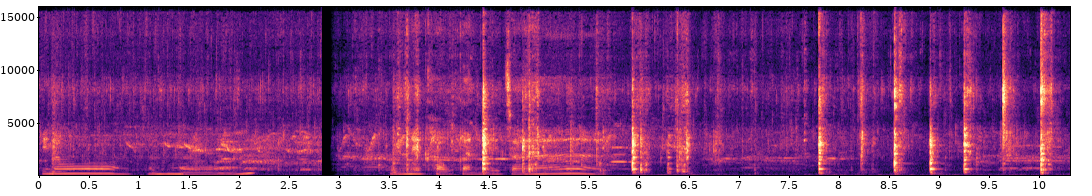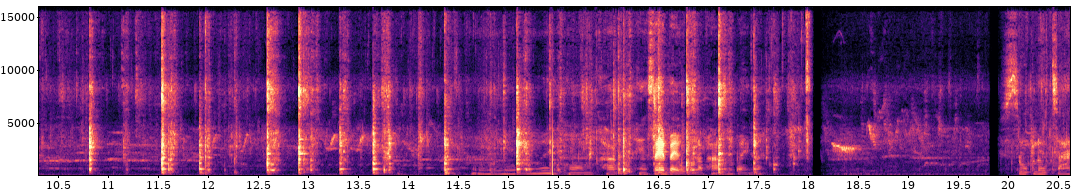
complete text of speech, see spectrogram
พี่น้องหอมหอมๆคนให้เข้ากันเลยจ้า โอ้ยหอมคักแห้ง ใส่ใบโหระพาลงไปเนาะสุกแล้วจ้า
